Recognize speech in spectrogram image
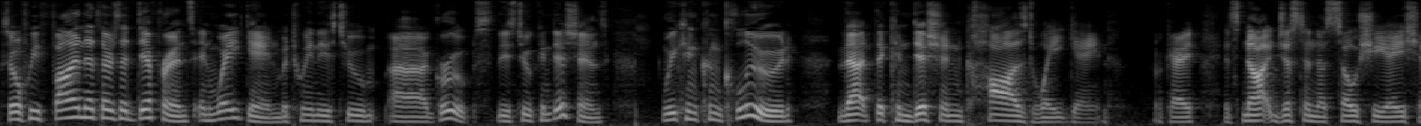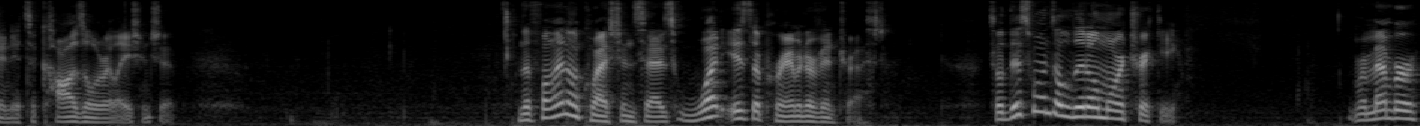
So if we find that there's a difference in weight gain between these two uh, groups, these two conditions, we can conclude that the condition caused weight gain. Okay? It's not just an association, it's a causal relationship. The final question says, what is the parameter of interest? So this one's a little more tricky. Remember,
